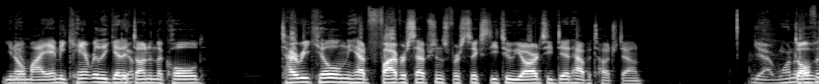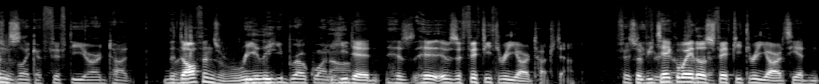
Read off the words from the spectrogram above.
You know, yep. Miami can't really get it yep. done in the cold. Tyreek Hill only had five receptions for 62 yards. He did have a touchdown. Yeah, one of Dolphins, those was like a 50 yard touch. The Dolphins really he, he, broke one. He did. His, his, it was a 53 yard touchdown. So if you take away those 53 yards, he had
